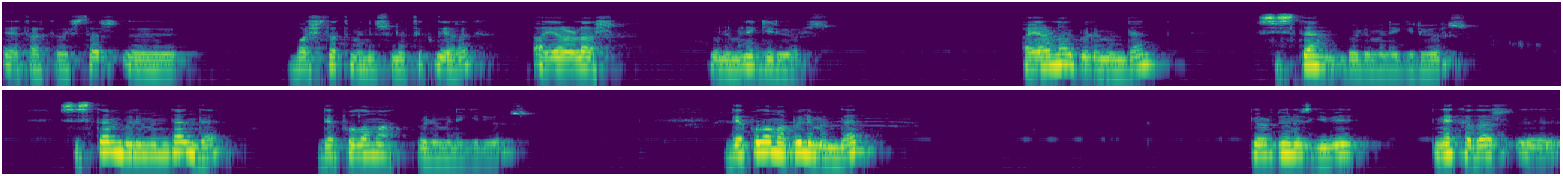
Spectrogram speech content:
Evet arkadaşlar, e, başlat menüsüne tıklayarak ayarlar bölümüne giriyoruz. Ayarlar bölümünden sistem bölümüne giriyoruz. Sistem bölümünden de depolama bölümüne giriyoruz. Depolama bölümünden gördüğünüz gibi ne kadar e,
